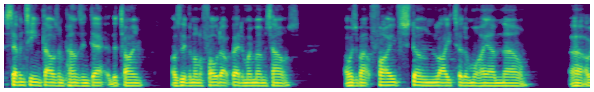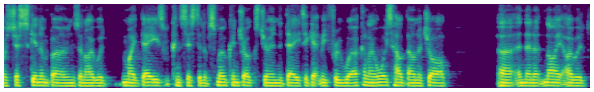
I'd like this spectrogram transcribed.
seventeen thousand pounds in debt at the time. I was living on a fold out bed in my mum's house. I was about five stone lighter than what I am now. Uh, I was just skin and bones, and I would my days consisted of smoking drugs during the day to get me through work, and I always held down a job. Uh, and then at night, I would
